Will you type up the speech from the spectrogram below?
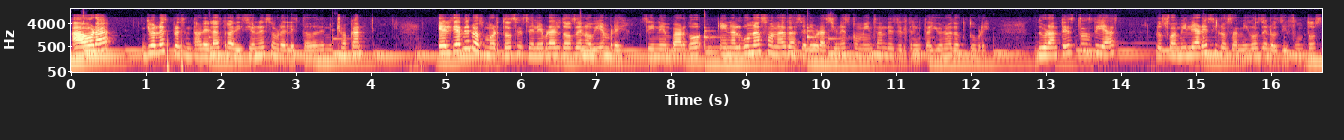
Ahora yo les presentaré las tradiciones sobre el estado de Michoacán. El Día de los Muertos se celebra el 2 de noviembre, sin embargo, en algunas zonas las celebraciones comienzan desde el 31 de octubre. Durante estos días, los familiares y los amigos de los difuntos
